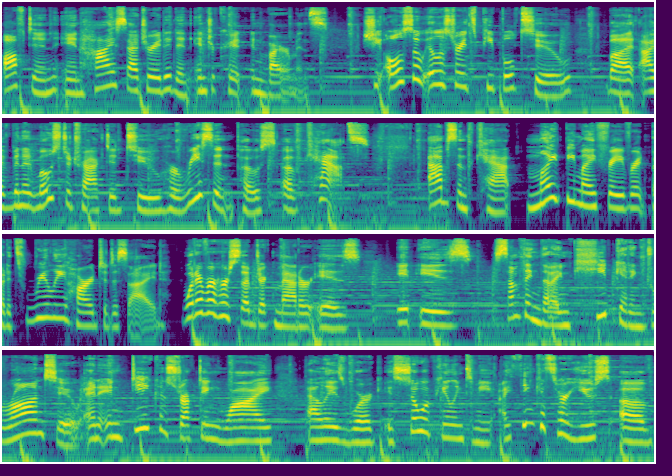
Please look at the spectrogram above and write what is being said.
often in high saturated and intricate environments. She also illustrates people too, but I've been most attracted to her recent posts of cats. Absinthe Cat might be my favorite, but it's really hard to decide. Whatever her subject matter is, it is something that I keep getting drawn to. And in deconstructing why Ale's work is so appealing to me, I think it's her use of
